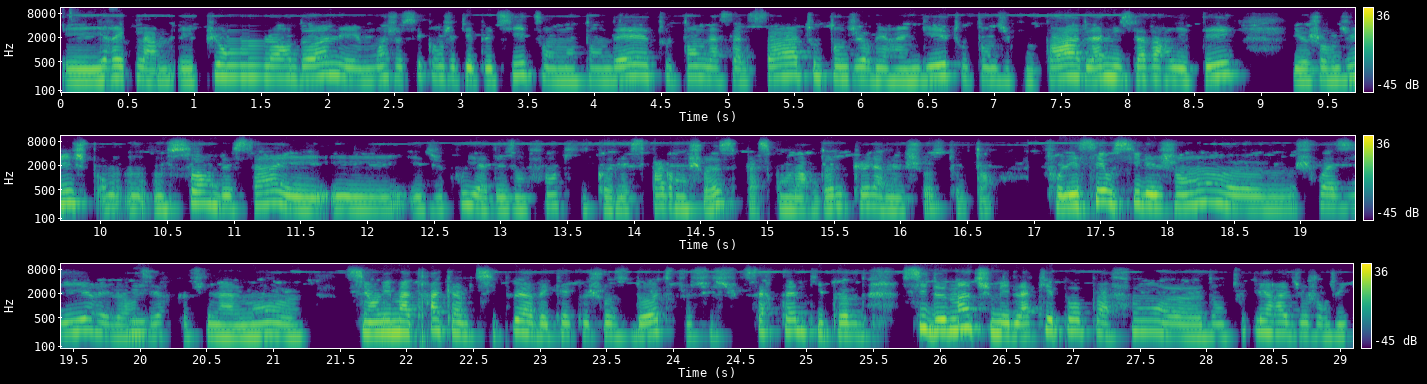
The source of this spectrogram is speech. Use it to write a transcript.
et ils réclament. Et puis on leur donne. Et moi, je sais quand j'étais petite, on entendait tout le temps de la salsa, tout le temps du merengue, tout le temps du compas, de la musique, de la variété. Et aujourd'hui, on, sort de ça et, et, du coup, il y a des enfants qui connaissent pas grand-chose parce qu'on leur donne que la même chose tout le temps. Il faut laisser aussi les gens euh, choisir et leur dire que finalement, euh, si on les matraque un petit peu avec quelque chose d'autre, je suis certaine qu'ils peuvent. Si demain tu mets de la K-pop à fond euh, dans toutes les radios aujourd'hui,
